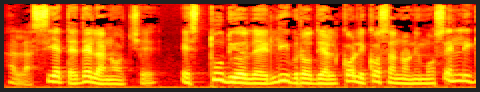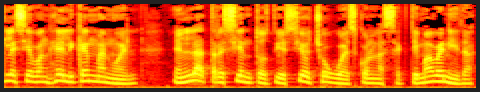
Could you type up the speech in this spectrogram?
A las 7 de la noche, estudio del libro de Alcohólicos Anónimos en la Iglesia Evangélica en Manuel, en la 318 West con la séptima avenida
